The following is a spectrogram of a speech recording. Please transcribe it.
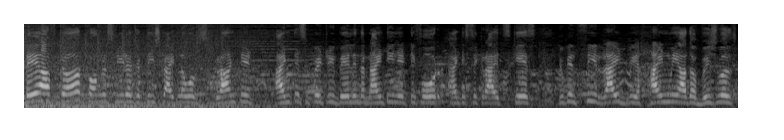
A day after Congress leader Jagdish Tytler was granted anticipatory bail in the 1984 anti-Sikh riots case. You can see right behind me are the visuals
